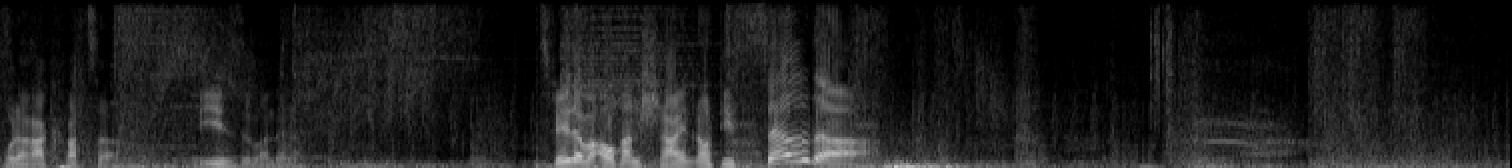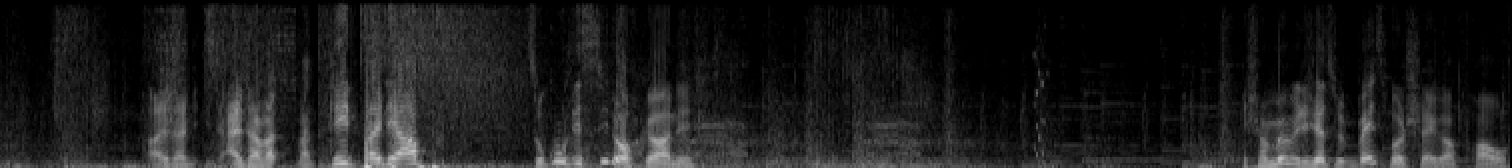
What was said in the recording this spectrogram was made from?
Oder Rayquaza. Wie ich es immer nenne. Uns fehlt aber auch anscheinend noch die Zelda. Alter, Alter, was geht bei dir ab? So gut ist sie doch gar nicht. Ich vermöbel dich jetzt mit dem Baseballschläger, Frau.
